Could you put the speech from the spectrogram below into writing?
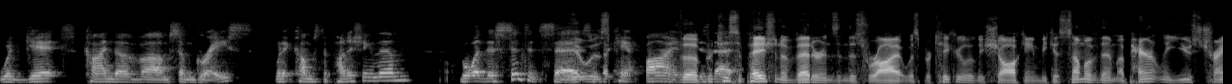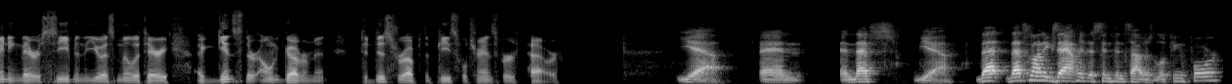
would get kind of um, some grace when it comes to punishing them. But what this sentence says, which was I can't find, The is that participation of veterans in this riot was particularly shocking because some of them apparently used training they received in the U.S. military against their own government to disrupt the peaceful transfer of power. yeah, and and that's yeah, that that's not exactly the sentence I was looking for.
